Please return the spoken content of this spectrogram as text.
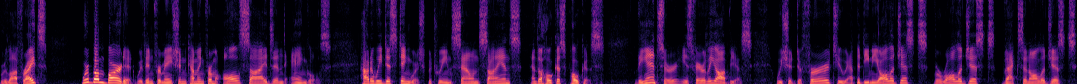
Ruloff writes, We're bombarded with information coming from all sides and angles. How do we distinguish between sound science and the hocus pocus? The answer is fairly obvious. We should defer to epidemiologists, virologists, vaccinologists,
